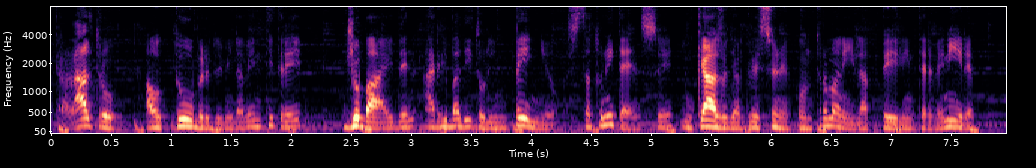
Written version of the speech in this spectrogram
Tra l'altro, a ottobre 2023 Joe Biden ha ribadito l'impegno statunitense in caso di aggressione contro Manila per intervenire.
